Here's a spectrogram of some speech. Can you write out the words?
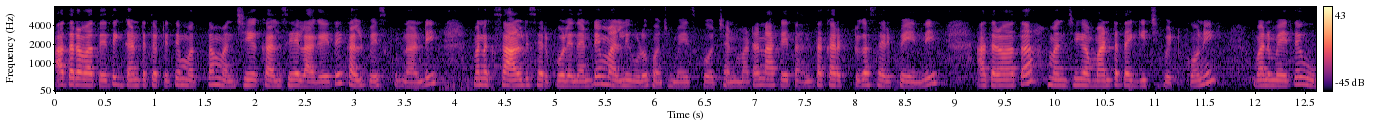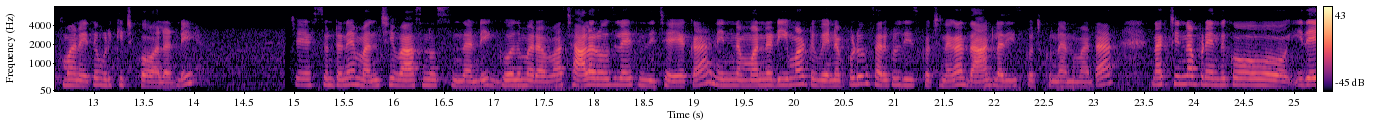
ఆ తర్వాత అయితే గంటతో అయితే మొత్తం మంచిగా కలిసేలాగైతే కలిపేసుకున్నా అండి. మనకు సాల్ట్ సరిపోలేదంటే మళ్ళీ కూడా కొంచెం వేసుకోవచ్చు అనమాట నాకైతే అంత కరెక్ట్గా సరిపోయింది. ఆ తర్వాత మంచిగా మంట తగ్గించి పెట్టుకొని మనమైతే ఉప్మానైతే ఉడికించుకోవాలండి. చేస్తుంటేనే మంచి వాసన వస్తుందండి. గోధుమ రవ్వ చాలా రోజులైతుంది చేయక. నిన్న మొన్న డీమార్ట్ పోయినప్పుడు సరుకులు తీసుకొచ్చినాగా దాంట్లో తీసుకొచ్చుకున్నాను అనమాట నాకు చిన్నప్పుడు ఎందుకో ఇదే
